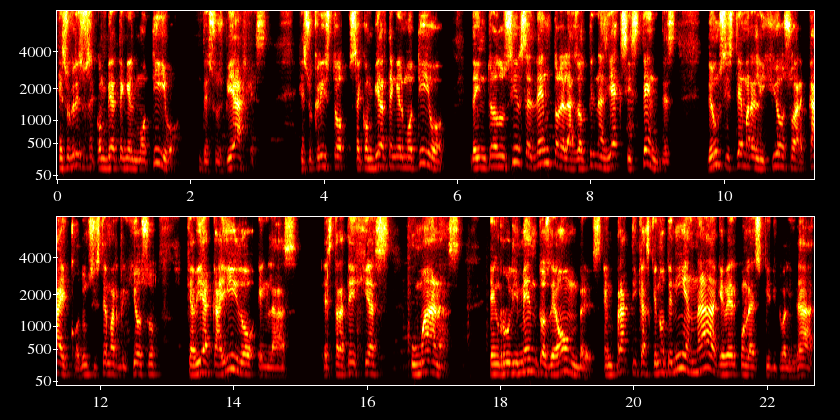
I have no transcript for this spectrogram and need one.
Jesucristo se convierte en el motivo de sus viajes. Jesucristo se convierte en el motivo de introducirse dentro de las doctrinas ya existentes de un sistema religioso arcaico, de un sistema religioso que había caído en las estrategias humanas, en rudimentos de hombres, en prácticas que no tenían nada que ver con la espiritualidad,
